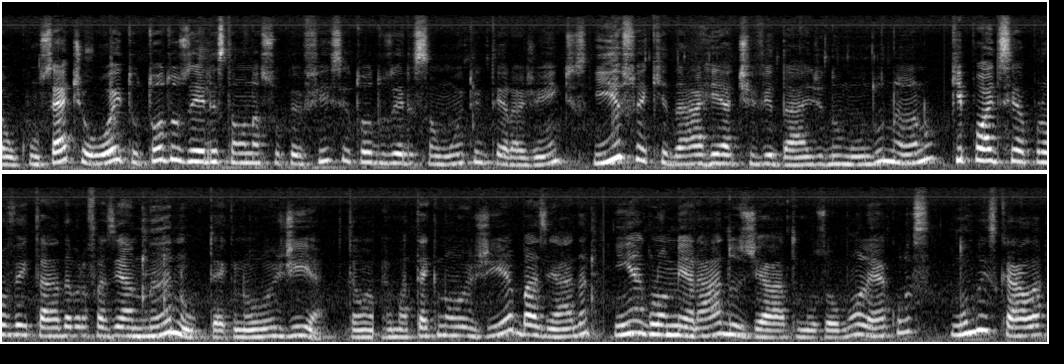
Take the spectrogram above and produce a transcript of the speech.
Então, com 7 ou 8, todos eles estão na superfície, todos eles são muito interagentes, e isso é que dá a reatividade no mundo nano, que pode ser aproveitada para fazer a nanotecnologia. Então, é uma tecnologia baseada em aglomerados de átomos ou moléculas numa escala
